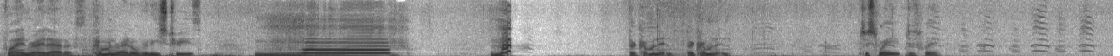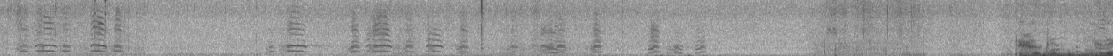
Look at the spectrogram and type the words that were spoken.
Flying right at us. Coming right over these trees. They're coming in. They're coming in. Just wait. Just wait. They're hooking. Here they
